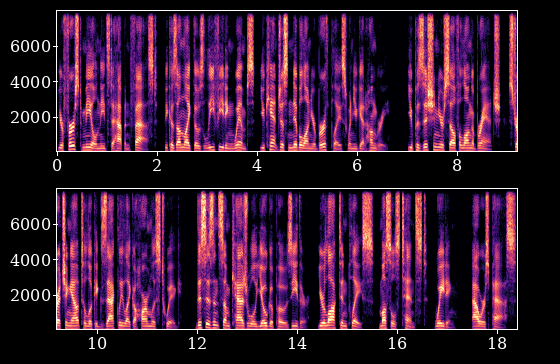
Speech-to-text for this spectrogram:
Your first meal needs to happen fast, because unlike those leaf eating wimps, you can't just nibble on your birthplace when you get hungry. You position yourself along a branch, stretching out to look exactly like a harmless twig. This isn't some casual yoga pose either. You're locked in place, muscles tensed, waiting. Hours pass.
